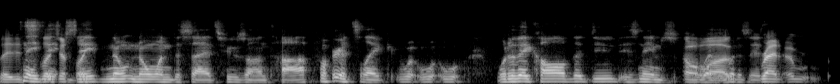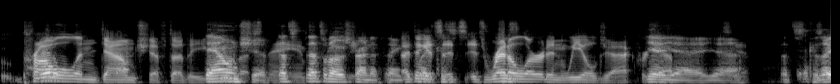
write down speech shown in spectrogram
it's They, they- just they- like no no one decides who's on top. or it's like, what do they call the dude? His name's oh what, uh, what is it? red uh, prowl and downshift are the Downshift. That's that's what I was trying to think. I think like, it's it's it's red alert and wheeljack for Yeah, Jap- yeah, yeah. That's because I,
